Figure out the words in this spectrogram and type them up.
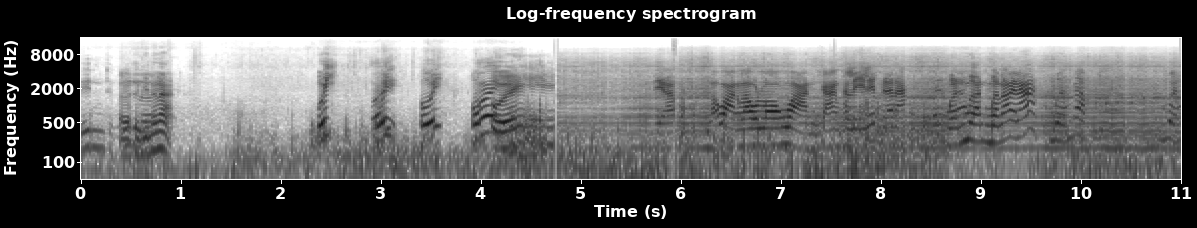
ดินถึงเออถึงดีเลนั่ยนน่ะอุ้ย เฮ้ยอุ้ยโอ้ยนี่ครับระหว่างเราลองหวานกลางทะเลเล่นไปแล้วนะ เหมือนเหมือนเหมือนอะไรนะ เหมือนแบบ เหมือน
